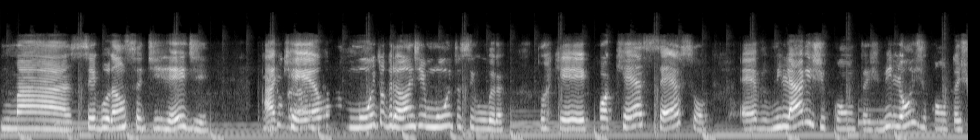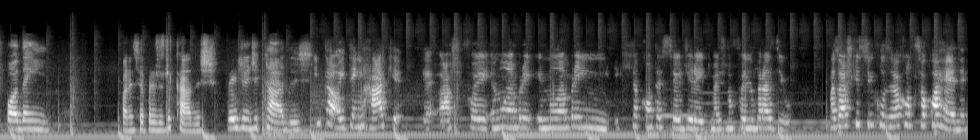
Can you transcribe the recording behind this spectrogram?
uma segurança de rede muito aquela grande. muito grande e muito segura, porque qualquer acesso é, milhares de contas, bilhões de contas podem podem ser prejudicadas. Prejudicadas. Então, e tem hacker, acho que foi, eu não lembro, eu não lembro em o que aconteceu direito, mas não foi no Brasil. Mas eu acho que isso inclusive aconteceu com a Renner.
